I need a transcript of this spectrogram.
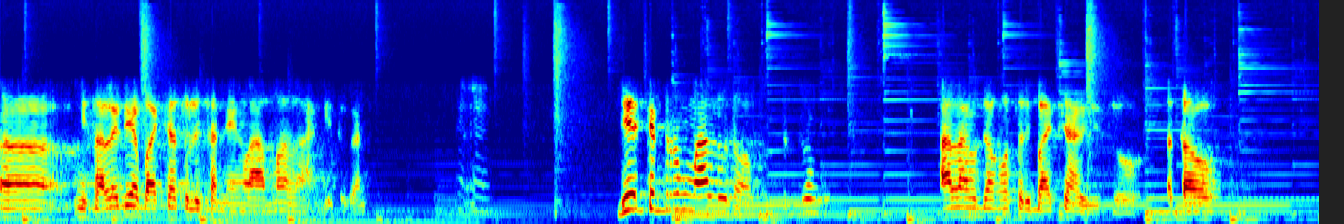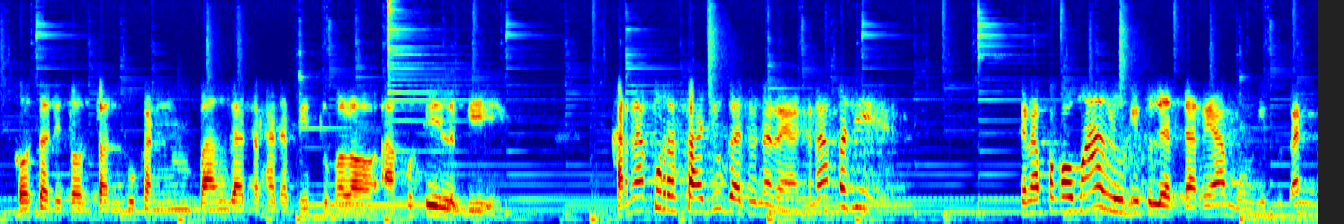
uh, misalnya dia baca tulisan yang lama lah gitu kan. Dia cenderung malu dong cenderung Allah udah nggak usah dibaca gitu. Atau nggak usah ditonton bukan bangga terhadap itu. Kalau aku sih lebih karena aku resah juga sebenarnya. Kenapa sih kenapa kau malu gitu lihat karyamu gitu kan?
